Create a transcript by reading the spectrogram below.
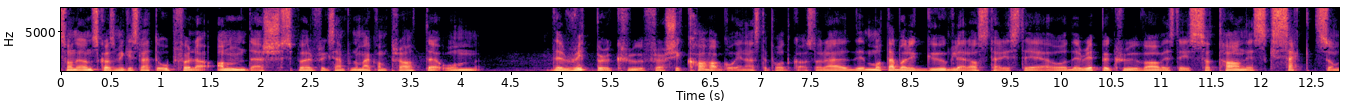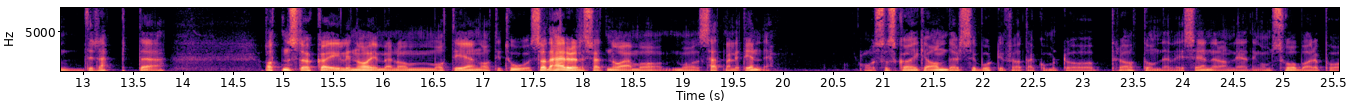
sånne ønsker som ikke sletter å oppfølge. Anders spør f.eks. om jeg kan prate om The Ripper Crew fra Chicago i neste podkast. Det måtte jeg bare google raskt her i sted. Og The Ripper Crew var visst ei satanisk sekt som drepte 18 stykker i Illinois mellom 81 og 82. Så det her er rett og slett noe jeg må, må sette meg litt inn i. Og så skal ikke Anders se bort ifra at jeg kommer til å prate om det ved en senere anledning, om så bare på,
